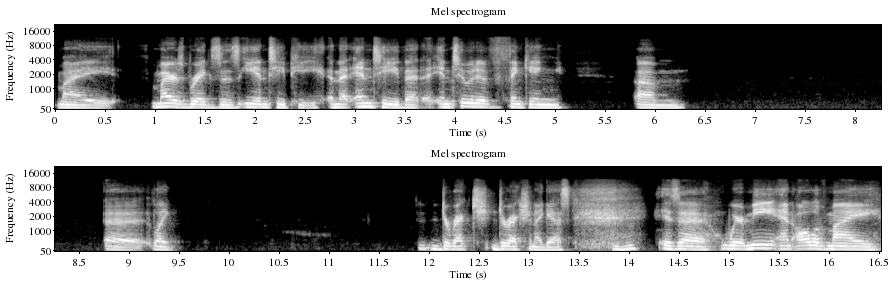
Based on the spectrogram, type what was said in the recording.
my Myers Briggs is ENTP, and that NT, that intuitive thinking, um, uh, like direct direction, I guess, is uh, where me and all of my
